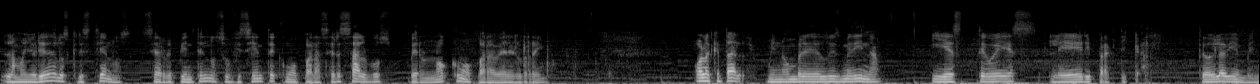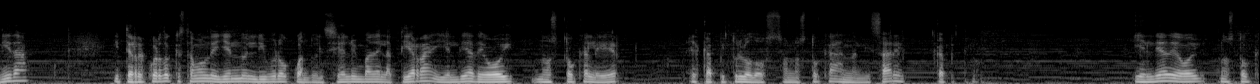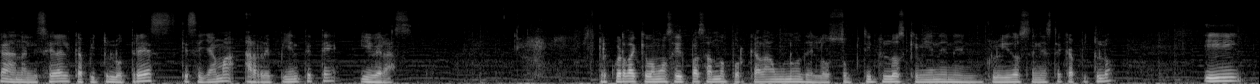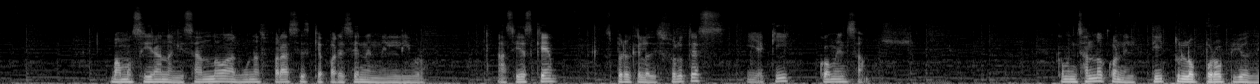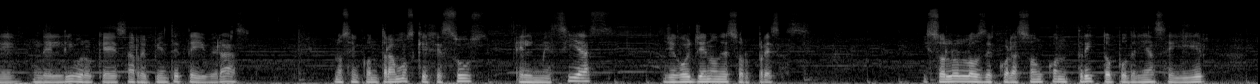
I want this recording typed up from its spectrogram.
La mayoría de los cristianos se arrepienten lo suficiente como para ser salvos, pero no como para ver el reino. Hola, ¿qué tal? Mi nombre es Luis Medina y este es Leer y Practicar. Te doy la bienvenida y te recuerdo que estamos leyendo el libro Cuando el cielo invade la tierra y el día de hoy nos toca leer el capítulo 2 o nos toca analizar el capítulo. Y el día de hoy nos toca analizar el capítulo 3 que se llama Arrepiéntete y verás. Recuerda que vamos a ir pasando por cada uno de los subtítulos que vienen incluidos en este capítulo y vamos a ir analizando algunas frases que aparecen en el libro. Así es que espero que lo disfrutes y aquí comenzamos. Comenzando con el título propio del libro que es Arrepiéntete y verás, nos encontramos que Jesús, el Mesías, llegó lleno de sorpresas y solo los de corazón contrito podrían seguir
